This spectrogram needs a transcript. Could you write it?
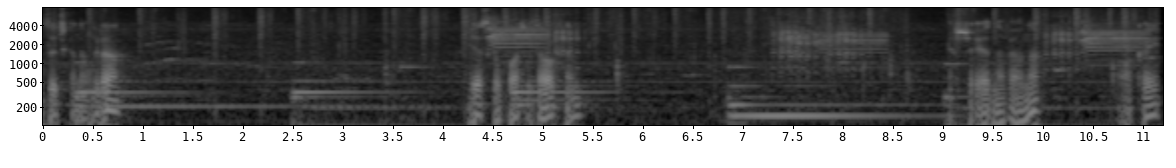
Muzyczka nam gra. Dziecko płacze za oknem. Jeszcze jedna wełna. Okej.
